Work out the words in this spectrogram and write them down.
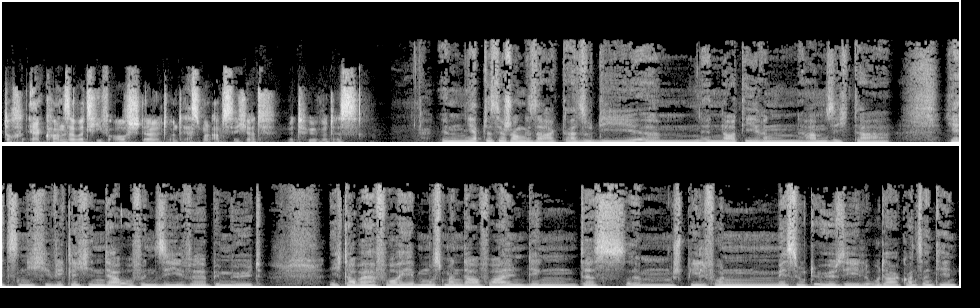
doch eher konservativ aufstellt und erstmal absichert mit Hövedes. Ähm, ihr habt das ja schon gesagt, also die ähm, Nordiren haben sich da jetzt nicht wirklich in der Offensive bemüht. Ich glaube, hervorheben muss man da vor allen Dingen das ähm, Spiel von Mesut Özil, oder Konstantin?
